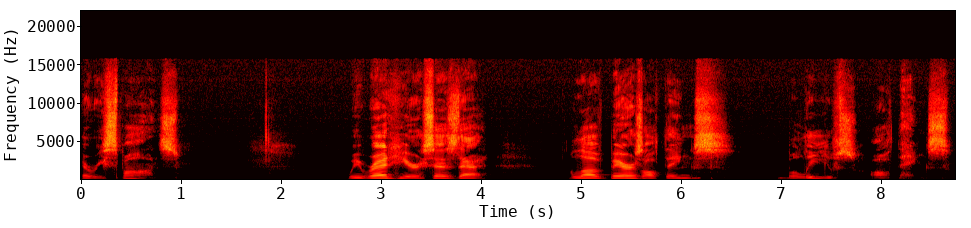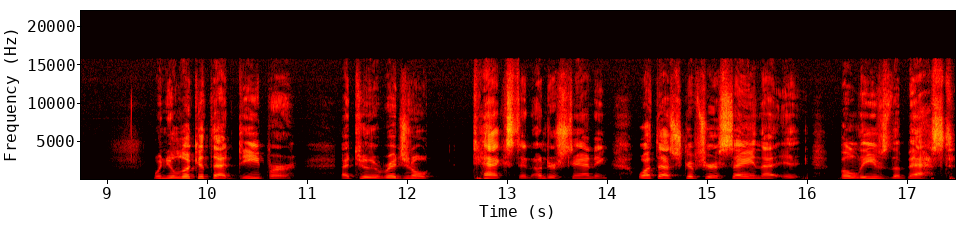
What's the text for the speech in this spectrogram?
it responds. We read here says that love bears all things, believes all things. When you look at that deeper, at to the original text and understanding what that scripture is saying, that it believes the best.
